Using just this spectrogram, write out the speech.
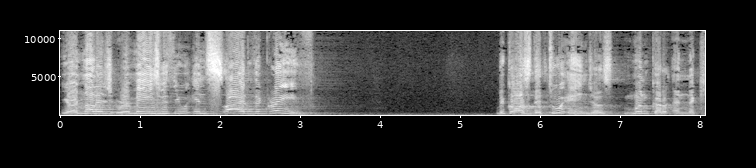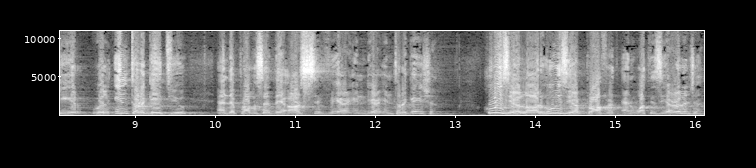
Your knowledge remains with you inside the grave. Because the two angels, Munkar and Nakir, will interrogate you, and the Prophet said they are severe in their interrogation. Who is your Lord? Who is your Prophet? And what is your religion?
